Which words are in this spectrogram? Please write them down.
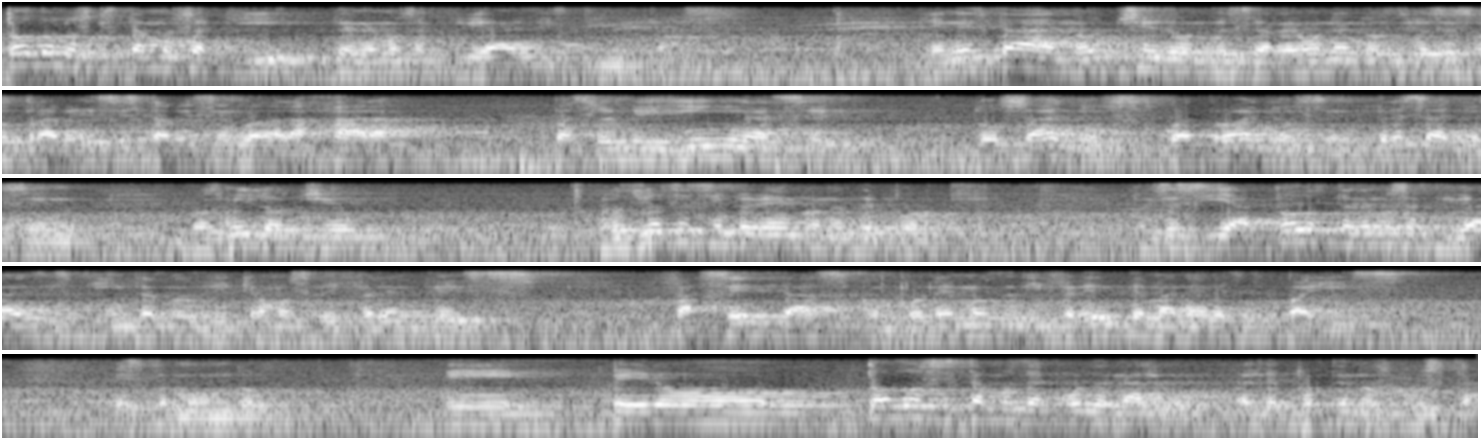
Todos los que estamos aquí tenemos actividades distintas. En esta noche donde se reúnen los dioses otra vez, esta vez en Guadalajara, pasó en Beijing hace dos años, cuatro años, tres años, en 2008, los dioses siempre vienen con el deporte. Entonces, sí, a todos tenemos actividades distintas, nos dedicamos a diferentes facetas, componemos de diferente manera este país, este mundo, eh, pero todos estamos de acuerdo en algo, el deporte nos gusta,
